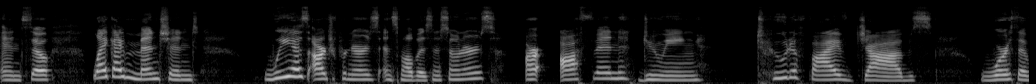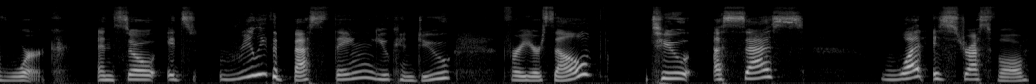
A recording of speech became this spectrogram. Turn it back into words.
And so, like I mentioned, we as entrepreneurs and small business owners are often doing two to five jobs worth of work. And so it's really the best thing you can do for yourself to assess what is stressful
